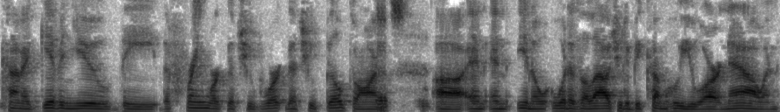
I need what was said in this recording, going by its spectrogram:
kind of given you the the framework that you've worked that you've built on, uh, and and you know what has allowed you to become who you are now. And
